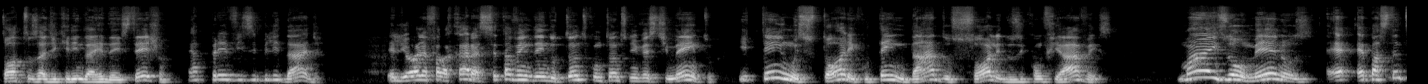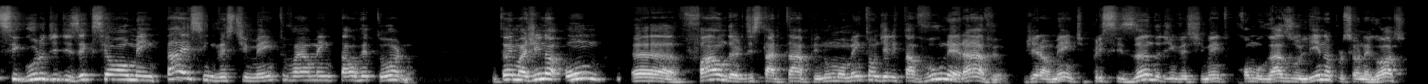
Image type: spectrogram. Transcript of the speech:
TOTUS adquirindo a RD Station, é a previsibilidade. Ele olha e fala, cara, você está vendendo tanto com tanto de investimento e tem um histórico, tem dados sólidos e confiáveis, mais ou menos é, é bastante seguro de dizer que se eu aumentar esse investimento, vai aumentar o retorno. Então, imagina um uh, founder de startup num momento onde ele está vulnerável, geralmente, precisando de investimento como gasolina para o seu negócio.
